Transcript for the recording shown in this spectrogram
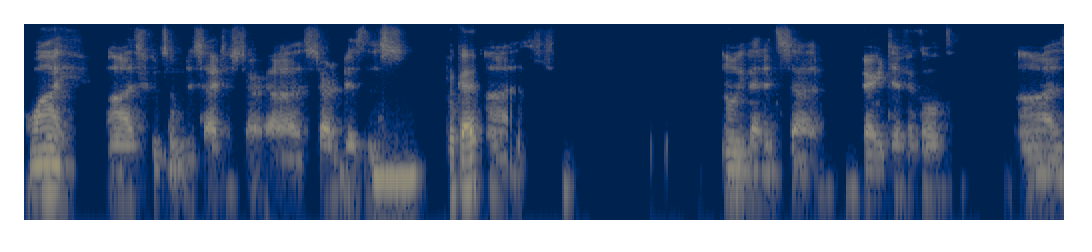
why? Uh, would someone decide to start uh, start a business? Okay. Uh, knowing that it's uh, very difficult, uh, and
